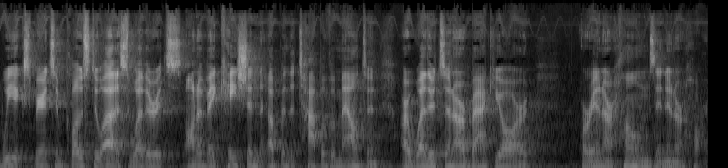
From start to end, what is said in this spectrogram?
we experience him close to us, whether it's on a vacation up in the top of a mountain, or whether it's in our backyard, or in our homes and in our hearts,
